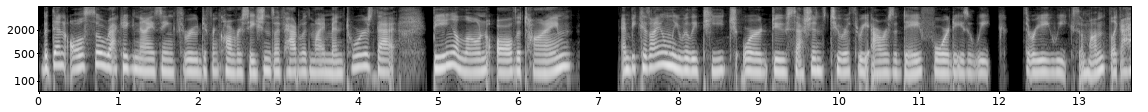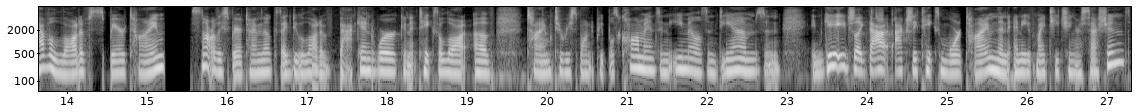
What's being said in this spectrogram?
But then also recognizing through different conversations I've had with my mentors that being alone all the time, and because I only really teach or do sessions two or three hours a day, four days a week, three weeks a month, like I have a lot of spare time it's not really spare time though, because I do a lot of back end work and it takes a lot of time to respond to people's comments and emails and DMs and engage. Like that actually takes more time than any of my teaching or sessions.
